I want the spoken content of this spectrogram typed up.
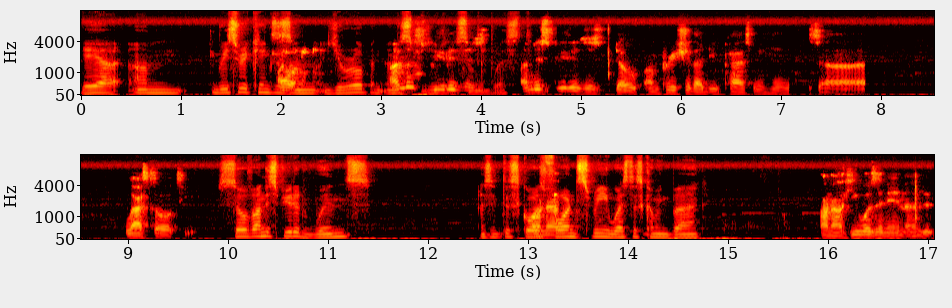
Yeah, yeah. Um, Research Kings is Oh. on Europe and Undisputed Undisputed is is- West. Undisputed is dope. I'm pretty sure that dude passed me his uh last LT. So if Undisputed wins, I think the score is Oh, no. four and three. West is coming back. Oh no, he wasn't in under.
